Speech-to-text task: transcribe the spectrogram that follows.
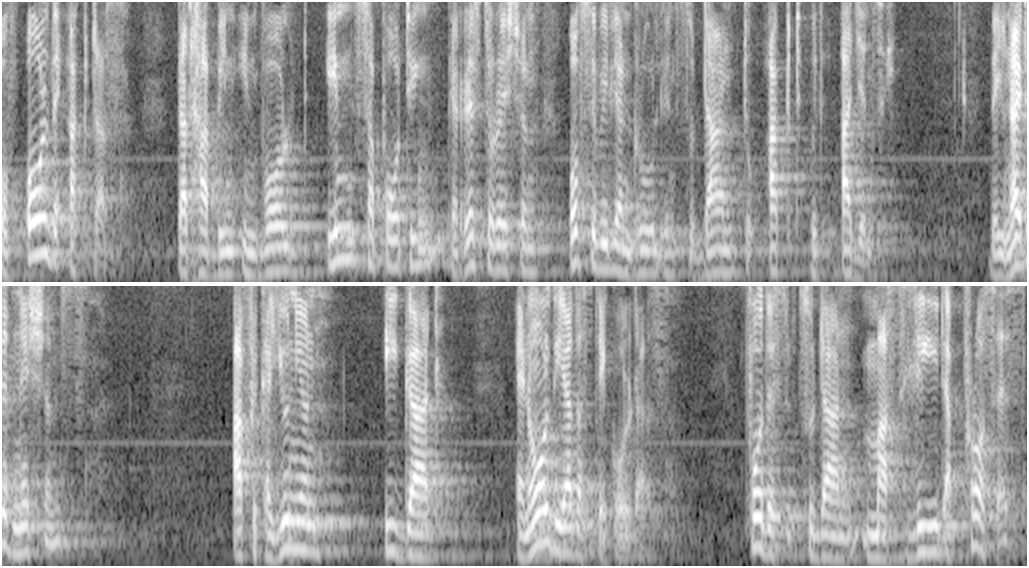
of all the actors that have been involved in supporting the restoration of civilian rule in Sudan to act with urgency. The United Nations, Africa Union, IGAD, and all the other stakeholders for the Sudan must lead a process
